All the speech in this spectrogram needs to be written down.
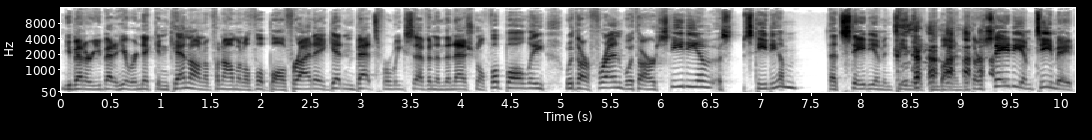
You better, you better hear Nick and Ken on a phenomenal football Friday, getting bets for Week Seven in the National Football League with our friend, with our stadium, uh, stadium, that stadium and teammate combined with our stadium teammate,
